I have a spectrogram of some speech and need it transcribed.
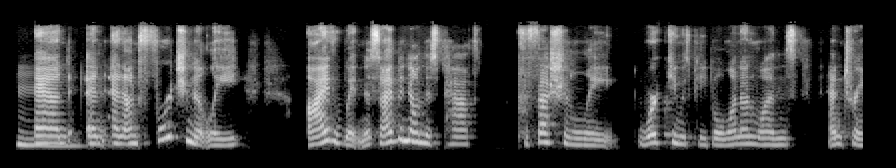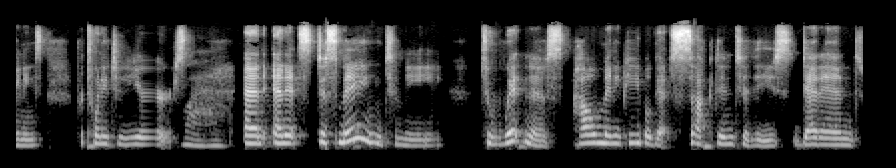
mm. and hmm. and and unfortunately i've witnessed i've been on this path professionally working with people one-on-ones and trainings for 22 years wow. and and it's dismaying to me to witness how many people get sucked into these dead end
